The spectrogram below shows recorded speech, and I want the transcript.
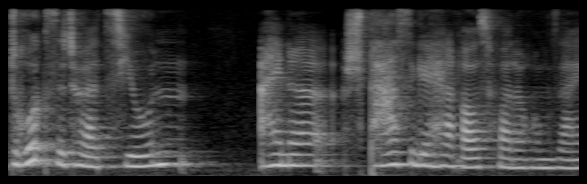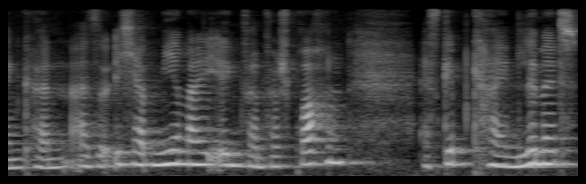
Drucksituationen eine spaßige Herausforderung sein können. Also ich habe mir mal irgendwann versprochen, es gibt kein Limit.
